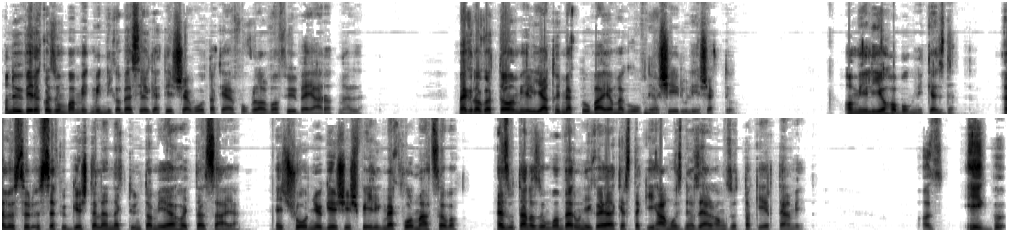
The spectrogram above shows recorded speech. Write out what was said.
A nővérek azonban még mindig a beszélgetéssel voltak elfoglalva a főbejárat mellett. Megragadta Améliát, hogy megpróbálja megóvni a sérülésektől. Amélia habogni kezdett. Először összefüggéstelennek tűnt, ami elhagyta a száját. Egy sor nyögés és félig megformált szavak. Ezután azonban Veronika elkezdte kihámozni az elhangzottak értelmét. Az égből,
